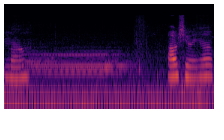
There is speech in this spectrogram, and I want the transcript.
No. I was shooting up.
